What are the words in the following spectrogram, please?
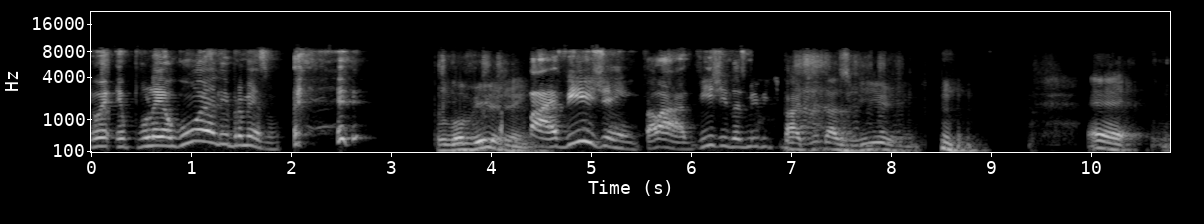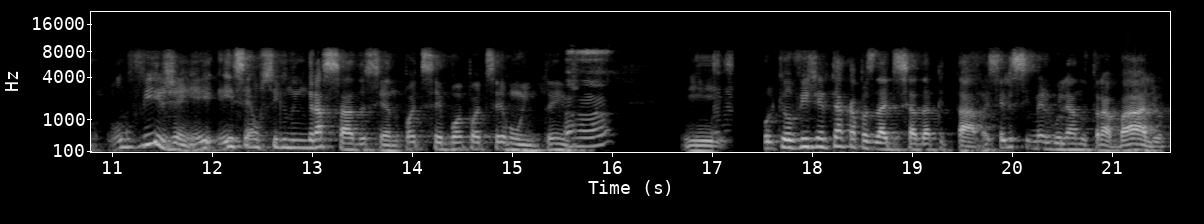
Eu, eu pulei algum ou é Libra mesmo? Pulou Virgem. Pá, é Virgem. Falar, Virgem 2021. Tadinho das Virgens. É, o Virgem, esse é um signo engraçado esse ano. Pode ser bom e pode ser ruim, entende? Uhum. E, porque o Virgem tem a capacidade de se adaptar, mas se ele se mergulhar no trabalho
